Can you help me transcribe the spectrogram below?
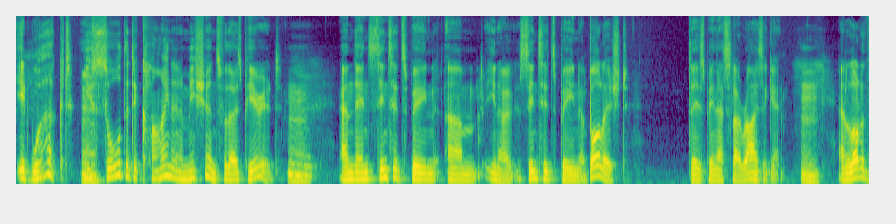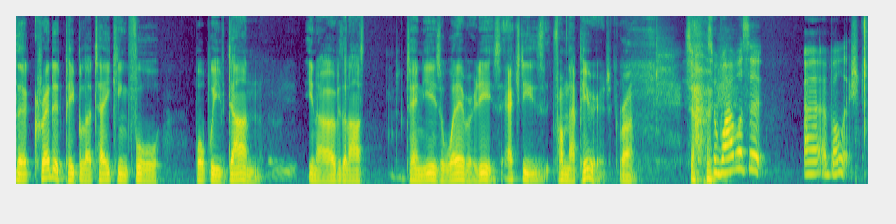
it worked. You saw the decline in emissions for those periods, Mm-hmm. and then since it's been, um, you know, since it's been abolished, there's been that slow rise again. Mm. And a lot of the credit people are taking for what we've done, you know, over the last 10 years or whatever it is, actually is from that period. Right. So, So why was it uh, abolished?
